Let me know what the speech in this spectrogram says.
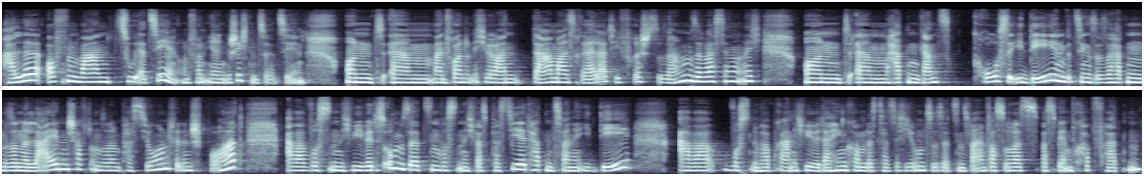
alle offen waren zu erzählen und von ihren Geschichten zu erzählen. Und ähm, mein Freund und ich, wir waren damals relativ frisch zusammen, Sebastian und ich, und ähm, hatten ganz große Ideen, beziehungsweise hatten so eine Leidenschaft und so eine Passion für den Sport, aber wussten nicht, wie wir das umsetzen, wussten nicht, was passiert, hatten zwar eine Idee, aber wussten überhaupt gar nicht, wie wir da hinkommen, das tatsächlich umzusetzen. Es war einfach so was, was wir im Kopf hatten.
